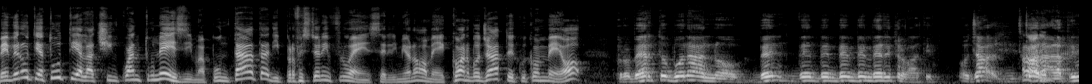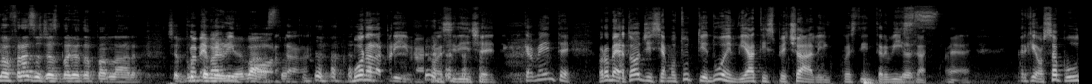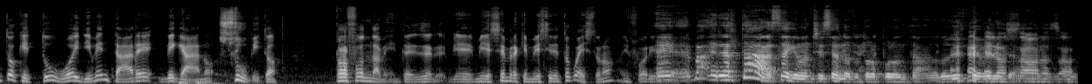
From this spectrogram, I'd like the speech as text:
Benvenuti a tutti alla 51esima puntata di Professione Influencer. Il mio nome è Con Boggiatto e qui con me ho Roberto Buonanno. Ben, ben, ben, ben, ben, ritrovati. Ho già, allora, la prima frase ho già sbagliato a parlare. Cioè, vabbè, ma non via, importa. Buona la prima, come si dice tecnicamente. Roberto, oggi siamo tutti e due inviati speciali in questa intervista. Yes. Eh, perché ho saputo che tu vuoi diventare vegano subito profondamente. Mi sembra che mi avessi detto questo, no? In, fuori... eh, ma in realtà sai che non ci sei andato troppo lontano. lo so, lo so.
